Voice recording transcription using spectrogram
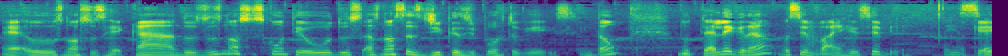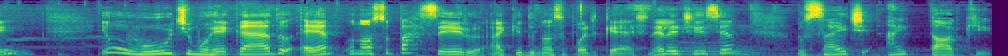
é, os nossos recados, os nossos conteúdos, as nossas dicas de português. Então, no Telegram você vai receber, Isso ok? aí. E um último recado é o nosso parceiro aqui do nosso podcast, né. Letícia? O site iTalk.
